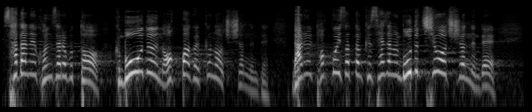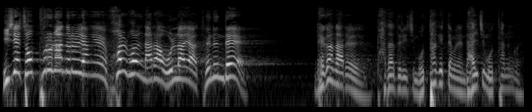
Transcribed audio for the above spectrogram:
사단의 권세로부터 그 모든 억박을 끊어 주셨는데 나를 덮고 있었던 그 세상을 모두 치워 주셨는데 이제 저 푸른 하늘을 향해 훨훨 날아올라야 되는데 내가 나를 받아들이지 못하기 때문에 날지 못하는 거예요.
